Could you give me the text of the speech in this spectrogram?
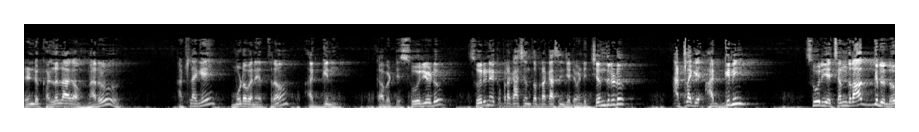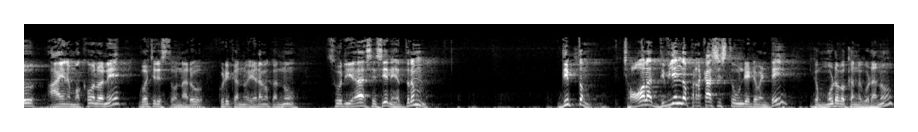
రెండు కళ్ళలాగా ఉన్నారు. అట్లాగే మూడవ నేత్రం అగ్ని. కాబట్టి సూర్యుడు సూర్యుని యొక్క ప్రకాశంతో ప్రకాశించేటువంటి చంద్రుడు అట్లాగే అగ్ని సూర్య చంద్రాగ్నులు ఆయన ముఖంలోనే గోచరిస్తూ ఉన్నారు. కుడి కన్ను ఎడమ కన్ను సూర్య శశి నేత్రం దీప్తం. చాలా దివ్యంగా ప్రకాశిస్తూ ఉండేటువంటి ఇక మూడవ కన్ను కూడాను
